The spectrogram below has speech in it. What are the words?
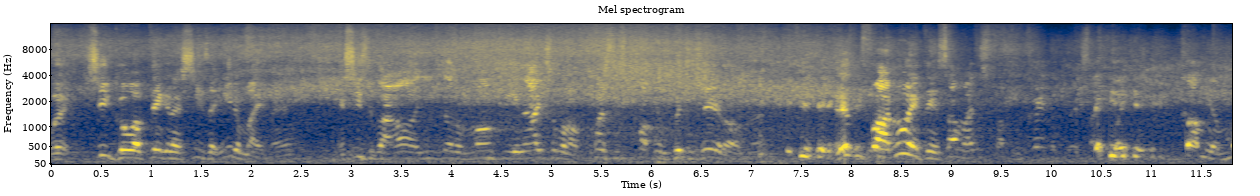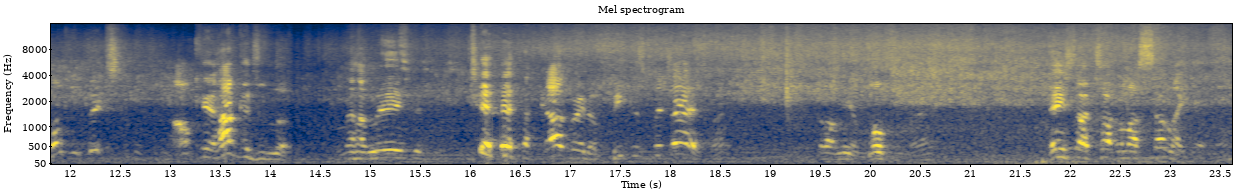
but she grew up thinking that she's an Edomite, man. And she used to be like, oh, you little monkey, and I to want to punch this fucking bitch's head off, man. and this before I knew anything, so I'm like, this fucking crazy bitch. Like, you call me a monkey, bitch? I don't care how good you look. You know what I mean? I was ready to beat this bitch ass, man. Call me a monkey, man. They ain't start talking to my son like that, man.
